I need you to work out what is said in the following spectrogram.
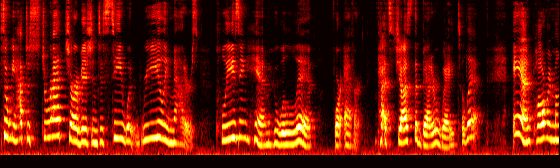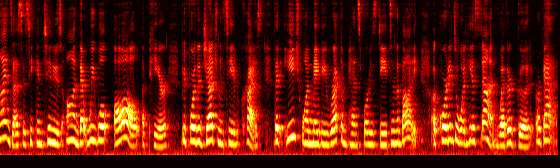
So we have to stretch our vision to see what really matters, pleasing Him who will live forever. That's just the better way to live. And Paul reminds us as he continues on that we will all appear before the judgment seat of Christ, that each one may be recompensed for his deeds in the body, according to what he has done, whether good or bad.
